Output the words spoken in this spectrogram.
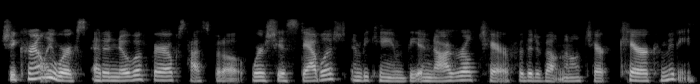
She currently works at Inova Fair Oaks Hospital, where she established and became the inaugural chair for the Developmental chair, Care Committee.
